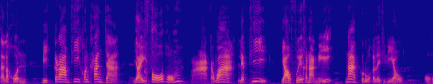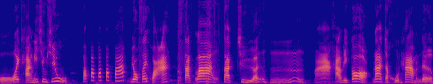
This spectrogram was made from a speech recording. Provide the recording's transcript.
แต่ละคนมีกล้ามที่ค่อนข้างจะใหญ่โตผม มา แต่ว่าเล็บที่ยาวเฟ้ยขนาดนี้ น่ากลัวกันเลยทีเดียว โอ้โห ทางนี้ชิวๆ ปั๊บปั๊บปั๊บปั๊บปั๊บโยกซ้ายขวา ตัดล่าง ตัดเฉือนอื้อหือมา คราวนี้ก็น่าจะคูณ 5 เหมือนเดิม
